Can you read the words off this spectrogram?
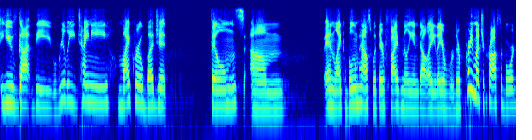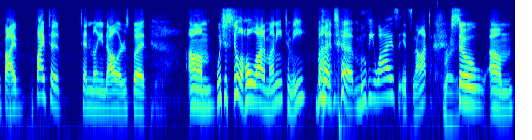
you've got the really tiny micro budget films, um, and like Blumhouse with their five million dollar, they're they're pretty much across the board five five to ten million dollars, but um, which is still a whole lot of money to me. But uh, movie wise, it's not. Right. So, um,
